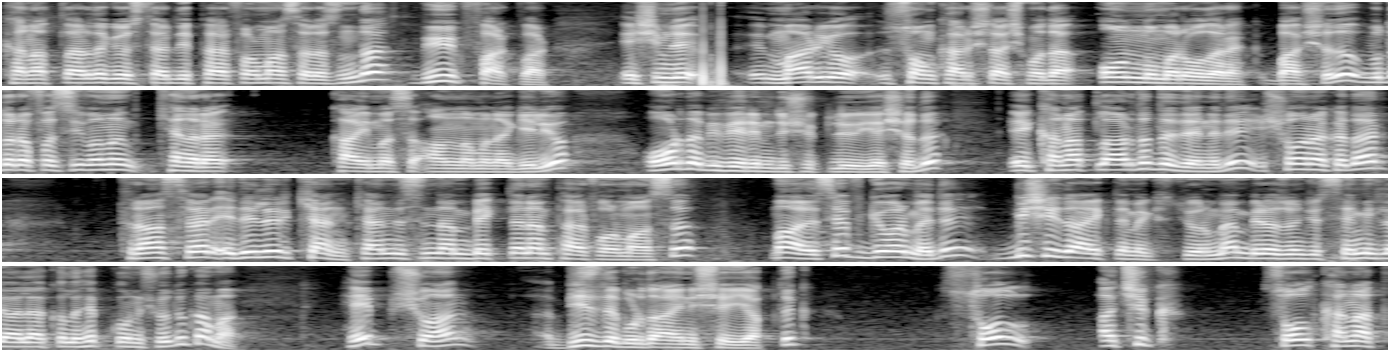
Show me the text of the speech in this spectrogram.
kanatlarda gösterdiği performans arasında büyük fark var. E şimdi e, Mario son karşılaşmada 10 numara olarak başladı. Bu da Rafa Silva'nın kenara kayması anlamına geliyor. Orada bir verim düşüklüğü yaşadı. E, kanatlarda da denedi. Şu ana kadar transfer edilirken kendisinden beklenen performansı maalesef görmedi. Bir şey daha eklemek istiyorum. Ben biraz önce Semih'le alakalı hep konuşuyorduk ama hep şu an biz de burada aynı şeyi yaptık. Sol açık, sol kanat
